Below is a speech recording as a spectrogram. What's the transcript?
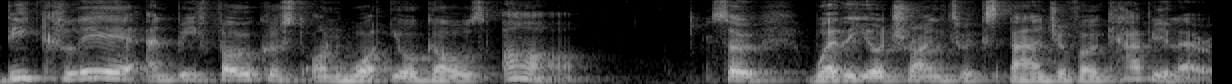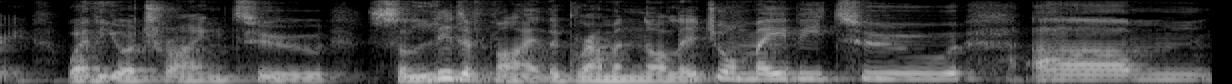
be clear and be focused on what your goals are. So, whether you're trying to expand your vocabulary, whether you're trying to solidify the grammar knowledge, or maybe to um,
